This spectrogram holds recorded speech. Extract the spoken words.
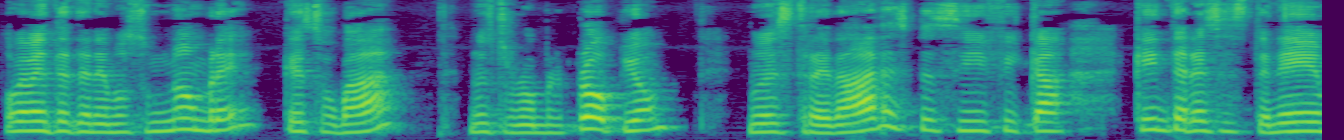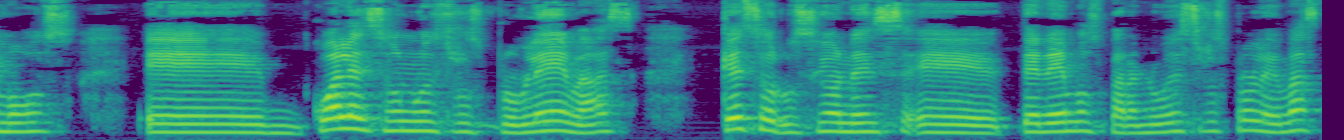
obviamente tenemos un nombre, que eso va, nuestro nombre propio, nuestra edad específica, qué intereses tenemos, eh, cuáles son nuestros problemas, qué soluciones eh, tenemos para nuestros problemas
